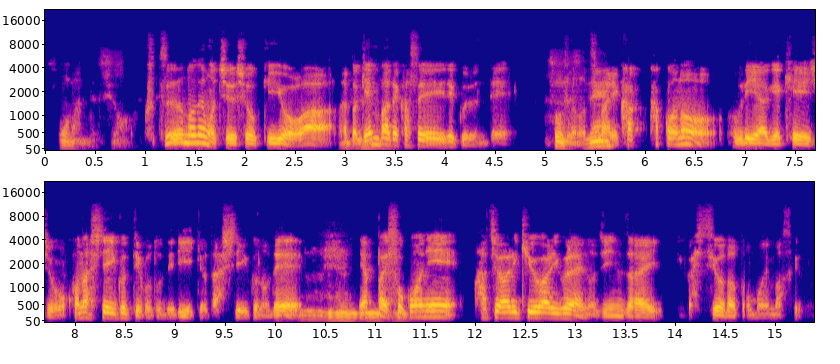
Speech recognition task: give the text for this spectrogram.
そうなんですよ。普通のでも中小企業は、やっぱ現場で稼いでくるんで、そうですね。つまりか過去の売上計上をこなしていくっていうことで利益を出していくので、うんやっぱりそこに8割9割ぐらいの人材が必要だと思いますけどね。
